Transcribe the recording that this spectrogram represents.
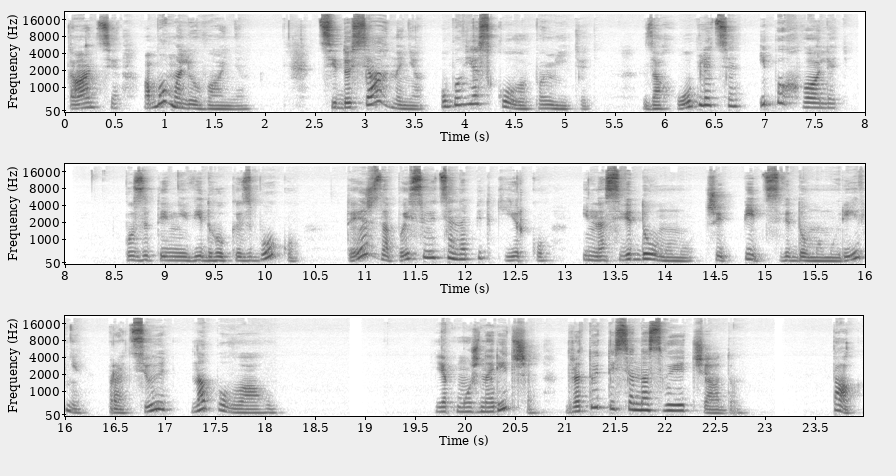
танці або малювання. Ці досягнення обов'язково помітять, захопляться і похвалять. Позитивні відгуки з боку теж записуються на підкірку і на свідомому чи підсвідомому рівні працюють на повагу. Як можна рідше дратуйтеся на своє чадо. Так,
